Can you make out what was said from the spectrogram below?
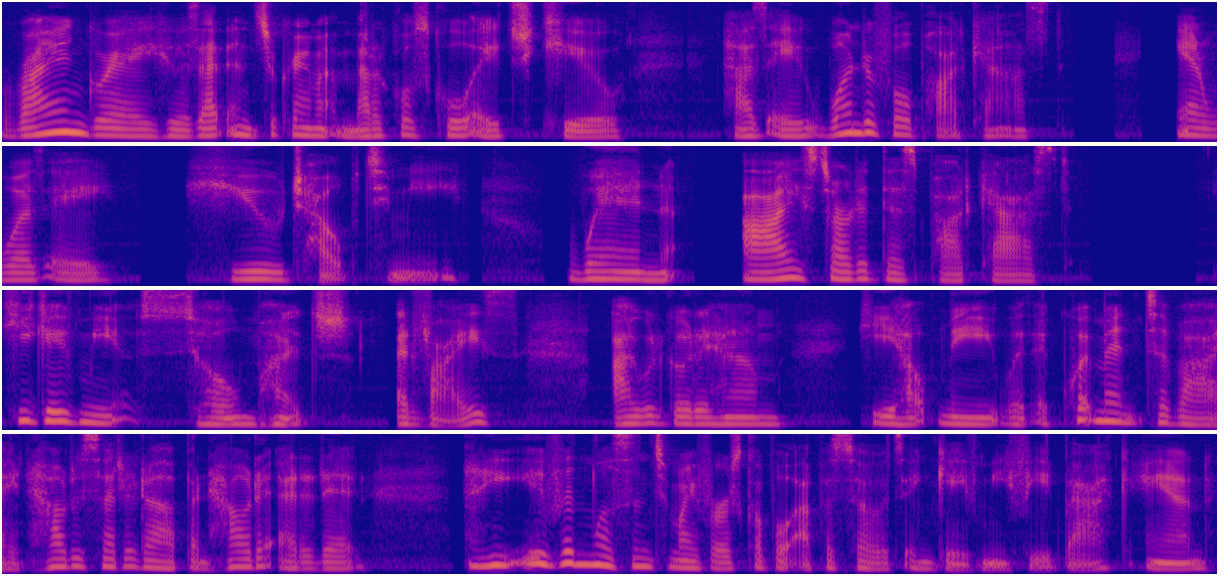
Ryan Gray, who is at Instagram at Medical School HQ, has a wonderful podcast and was a huge help to me. When I started this podcast, he gave me so much advice. I would go to him. He helped me with equipment to buy and how to set it up and how to edit it. And he even listened to my first couple episodes and gave me feedback. And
